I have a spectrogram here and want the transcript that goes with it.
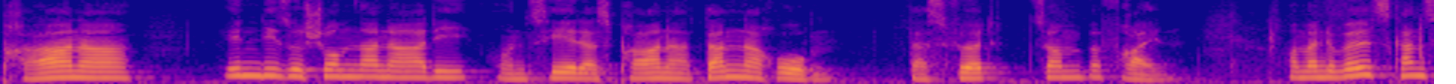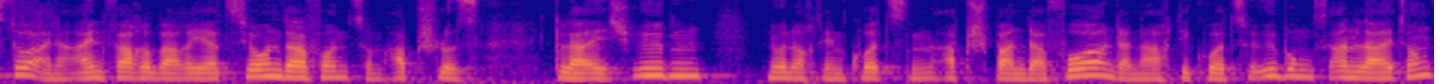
Prana in die Sushumna Nadi und ziehe das Prana dann nach oben. Das führt zum Befreien. Und wenn du willst, kannst du eine einfache Variation davon zum Abschluss gleich üben. Nur noch den kurzen Abspann davor und danach die kurze Übungsanleitung.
